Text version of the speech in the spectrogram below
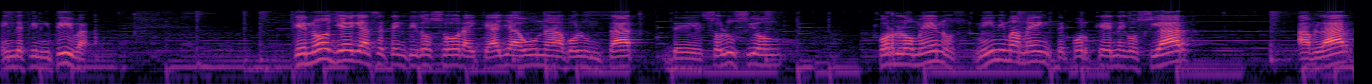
En definitiva, que no llegue a 72 horas y que haya una voluntad de solución, por lo menos, mínimamente, porque negociar, hablar,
